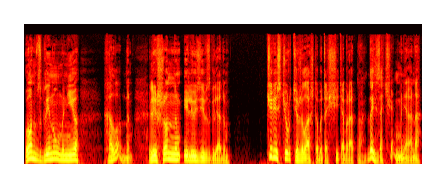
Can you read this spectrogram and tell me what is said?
Он взглянул на нее холодным, лишенным иллюзий взглядом. Чересчур тяжела, чтобы тащить обратно. Да и зачем мне она?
